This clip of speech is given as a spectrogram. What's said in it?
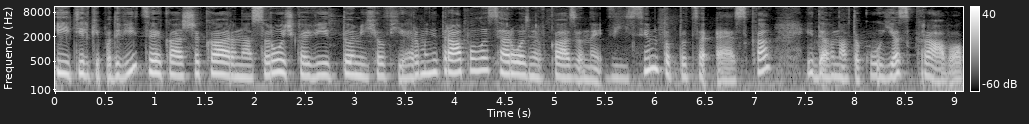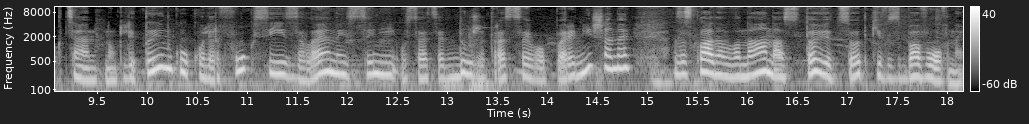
І тільки подивіться, яка шикарна сорочка від Tommy Hilfiger мені трапилася. Розмір вказаний 8, тобто це еска. Іде вона в таку яскраву акцентну клітинку, колір фуксії, зелений, синій. Усе це дуже красиво перемішане. За складом вона на 100% з бавовни.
